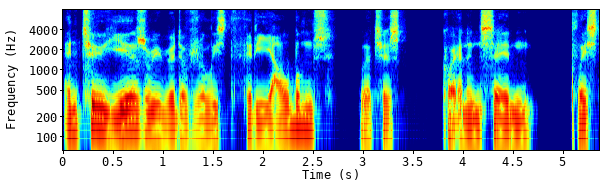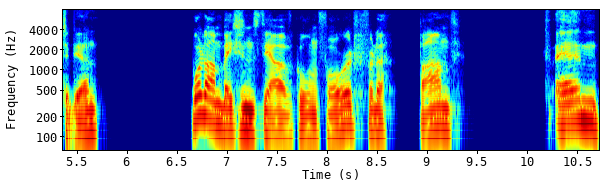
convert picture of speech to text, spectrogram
in two years we would have released three albums, which is quite an insane place to be in. What ambitions do you have going forward for the band? Um,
